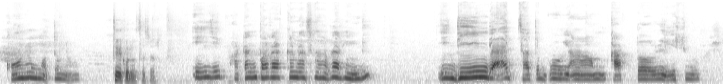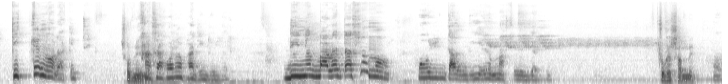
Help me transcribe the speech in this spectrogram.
কনের মতো ন। কে করে অত্যাচার? এই যে ফাটান পাড়া একখান আমরা হিন্দি এই দিন রাত সাথে গই আম কাকতল লেসু কিচ্ছু ন রাখে। সব নিয়ে। খাসা করা ভারী লই যাবে দিনের বারোটার সময় ওই ডাল দিয়ে মাছ লই যাবে। চোখের সামনে। হ্যাঁ।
